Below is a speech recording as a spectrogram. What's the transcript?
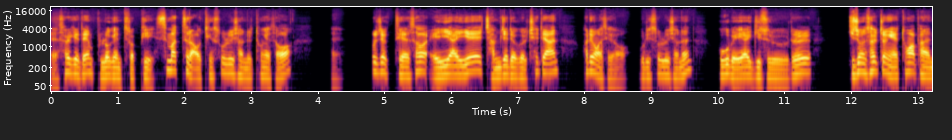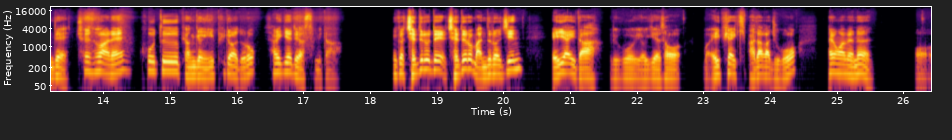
네, 설계된 블록 엔트로피 스마트 라우팅 솔루션을 통해서 네, 프로젝트에서 AI의 잠재력을 최대한 활용하세요. 우리 솔루션은 고급 AI 기술을 기존 설정에 통합하는데 최소한의 코드 변경이 필요하도록 설계되었습니다. 그러니까 제대로 돼 제대로 만들어진 AI다. 그리고 여기에서 뭐 API 키 받아가지고 사용하면은 어,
